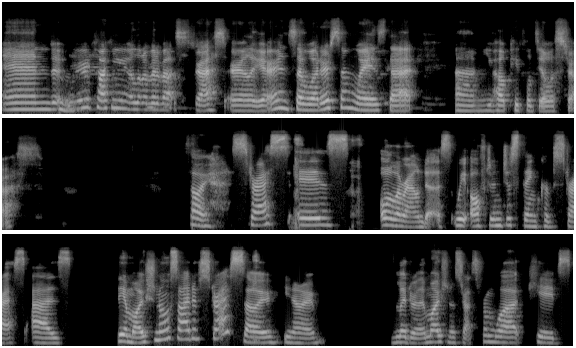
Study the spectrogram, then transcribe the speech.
And hmm. we were talking a little bit about stress earlier. And so, what are some ways that um, you help people deal with stress? So, stress is all around us. We often just think of stress as the emotional side of stress. So, you know, literally emotional stress from work, kids,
